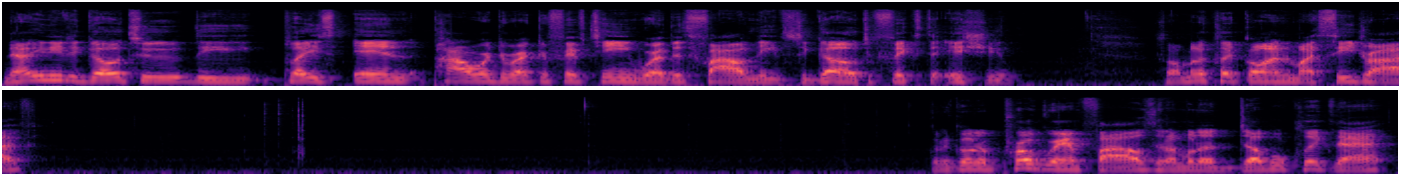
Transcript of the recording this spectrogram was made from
Now you need to go to the place in Power Director 15 where this file needs to go to fix the issue. So I'm going to click on my C drive. I'm going to go to Program Files and I'm going to double click that.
